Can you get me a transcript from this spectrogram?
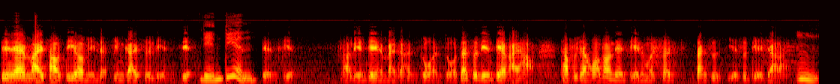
今天卖超第二名的应该是联电，联电，联电啊，联电也卖的很多很多，但是联电还好，它不像华邦店跌那么深，但是也是跌下来。嗯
